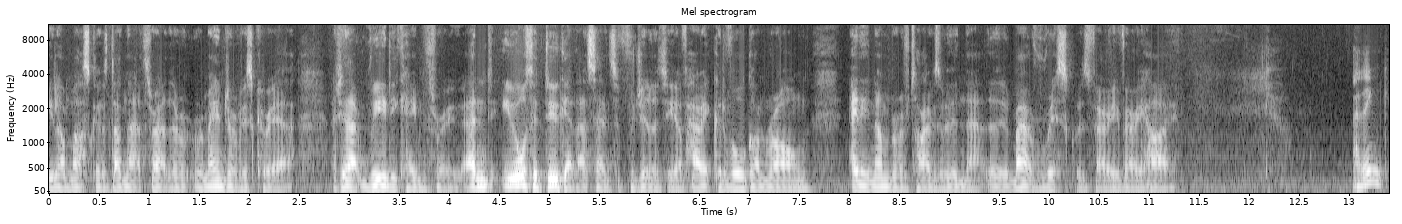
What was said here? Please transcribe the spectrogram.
Elon Musk has done that throughout the remainder of his career. Actually, that really came through. And you also do get that sense of fragility of how it could have all gone wrong any number of times within that. The amount of risk was very, very high. I think,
